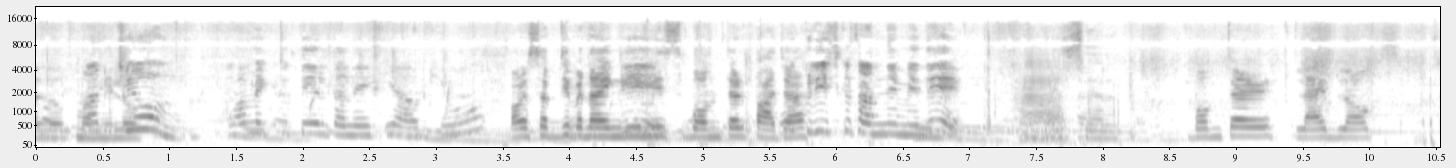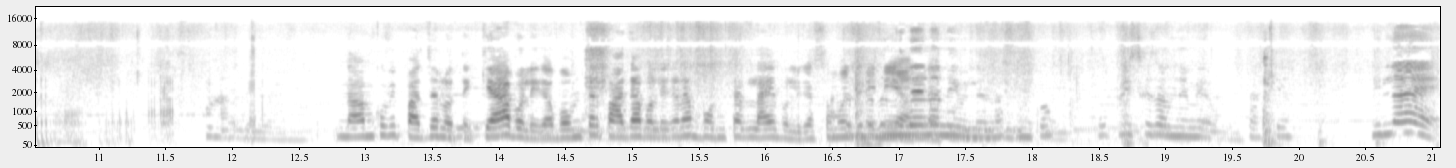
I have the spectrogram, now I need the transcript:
लोग मम्मी लोग। हम एक तो तेल तले की और सब्ज़ी बनाएँगी मिस बॉम्टर पाजा। फ्रिज के सामने में दे। बॉम्टर लाइव ब्लॉग्स। नाम को भी पाजल होते क्या बोलेगा? बॉम्टर पाजा बोलेगा ना बॉम्टर लाइव बोलेगा समझ में नहीं मिलेना आता नहीं मिलेना तुमको। वो फ्रिज के सामने में ताकि मिला है।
